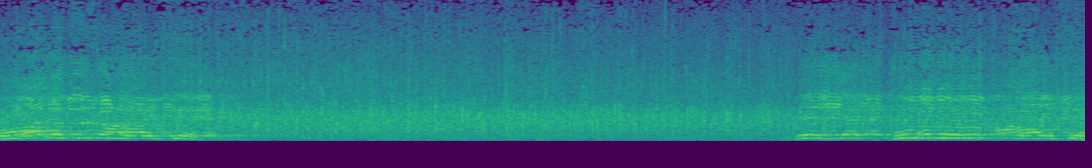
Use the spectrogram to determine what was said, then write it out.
Doğan Öz'ün ailesi. Necdet Bulut'un ailesi.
